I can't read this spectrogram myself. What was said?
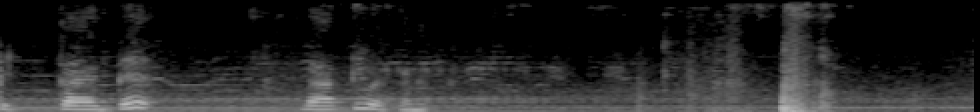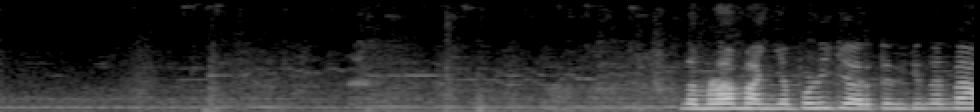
തിക്കായിട്ട് ഇതാക്കി വെക്കണം. നമ്മൾ ആ മഞ്ഞപ്പൊടി ചേർത്തിരിക്കുന്നുണ്ട് ആ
